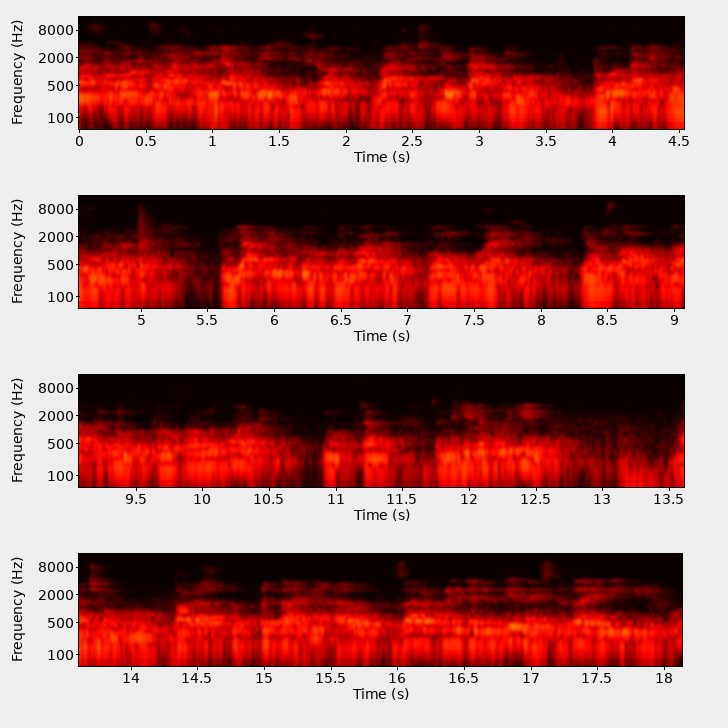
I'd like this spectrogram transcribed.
вашу, на вашу заяву, дивіться, якщо з ваших слів так, ну, було так, як ви говорите, то я тоді буду рекомендувати твоєму колезі, Ярославу подати ну, до правоохоронного органу. Ну, це, це не гідна поведінка. Значить, далі. Тут питання, а от зараз прийде людина і спитає мій телефон.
